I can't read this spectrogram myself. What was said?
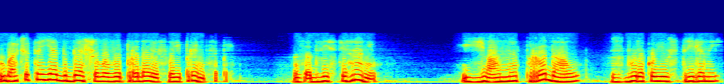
Бачите, як дешево ви продали свої принципи? За 200 грамів. Я не продав, збуряковів стріляний.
